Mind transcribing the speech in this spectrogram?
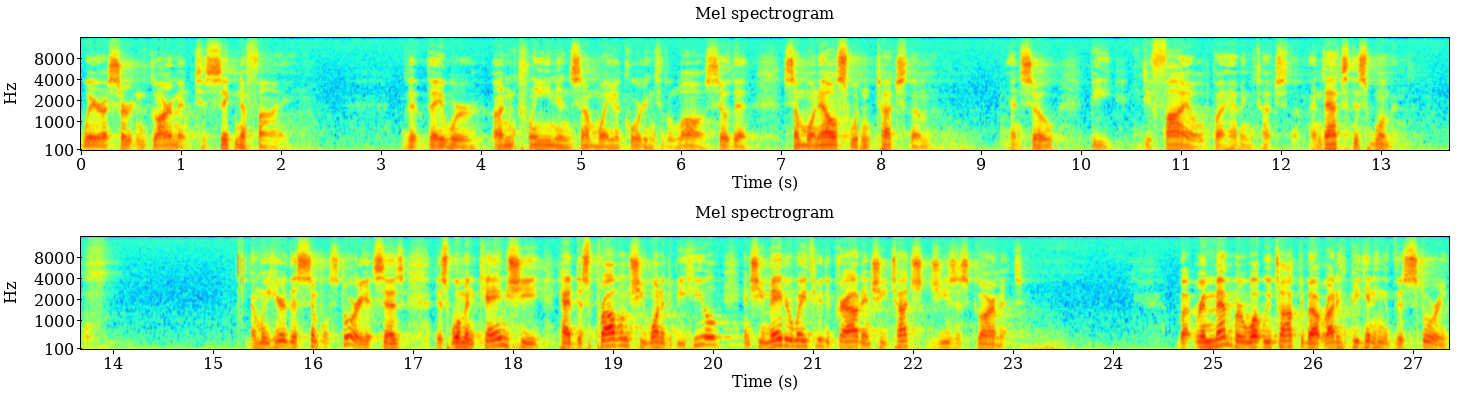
wear a certain garment to signify that they were unclean in some way according to the law so that someone else wouldn't touch them and so be defiled by having touched them. And that's this woman. And we hear this simple story. It says this woman came, she had this problem, she wanted to be healed, and she made her way through the crowd and she touched Jesus' garment. But remember what we talked about right at the beginning of this story.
